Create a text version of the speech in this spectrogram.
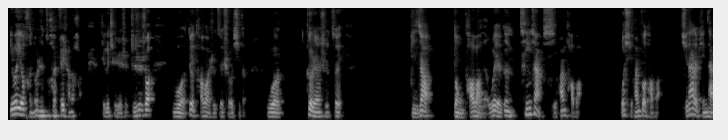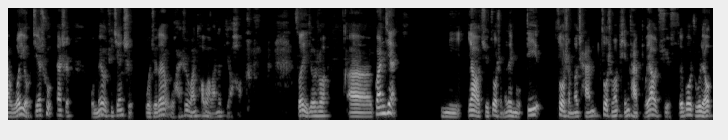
因为有很多人 做的非常的好，这个确实是，只是说我对淘宝是最熟悉的，我个人是最比较懂淘宝的，我也更倾向喜欢淘宝，我喜欢做淘宝，其他的平台我有接触，但是我没有去坚持，我觉得我还是玩淘宝玩的比较好，所以就是说，呃，关键你要去做什么类目，第一。做什么产做什么平台，不要去随波逐流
